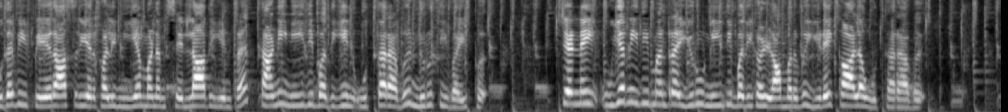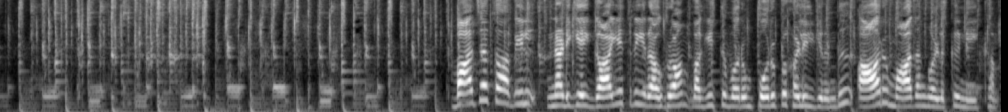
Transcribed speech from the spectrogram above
உதவி பேராசிரியர்களின் நியமனம் செல்லாது என்ற தனி நீதிபதியின் உத்தரவு நிறுத்தி வைப்பு சென்னை உயர்நீதிமன்ற இரு நீதிபதிகள் அமர்வு இடைக்கால உத்தரவு. பாஜகவில் நடிகை காயத்ரி ரகுராம் வகித்து வரும் பொறுப்புகளில் இருந்து ஆறு மாதங்களுக்கு நீக்கம்.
